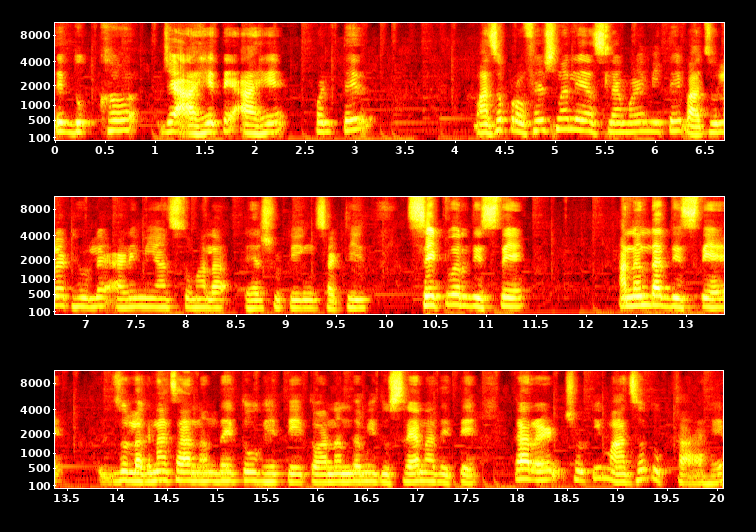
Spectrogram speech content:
ते दुःख जे आहे ते आहे पण ते माझं प्रोफेशनल हे असल्यामुळे मी ते बाजूला ठेवलं आणि मी आज तुम्हाला ह्या शूटिंगसाठी सेटवर दिसते आनंदात दिसते. जो लग्नाचा आनंद आहे तो घेते. तो आनंद मी दुसऱ्यांना देते. कारण शेवटी माझं दुःख आहे.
